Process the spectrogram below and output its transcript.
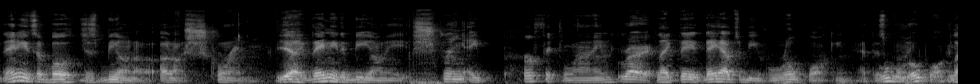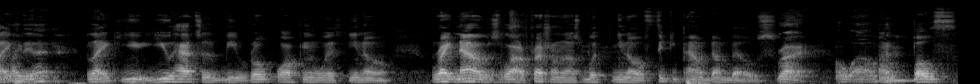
They need to both just be on a on a string. Yeah. like, they need to be on a string, a perfect line. Right. Like they they have to be rope walking at this Ooh, point. rope walking, I like they- that. Like you you have to be rope walking with you know. Right now, there's a lot of pressure on us with you know fifty pound dumbbells Right. Oh wow. Okay. on both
